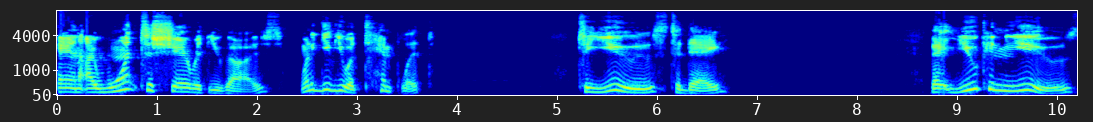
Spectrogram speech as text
And I want to share with you guys, I want to give you a template to use today that you can use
